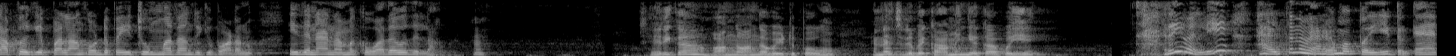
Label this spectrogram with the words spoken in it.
கப்பு கிப்பெல்லாம் கொண்டு போய் சும்மா தான் தூக்கி போடணும். இதுனா நமக்கு உதவுதுல்ல. சரிக்கா வாங்க வாங்க வீட்டுக்கு போவோம். அண்ணாச்சிட்ட போய் காமிங்கக்கா போய். சரி வள்ளி. எத்தனை வேகமாக போய்கிட்டு இருக்கேன்.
